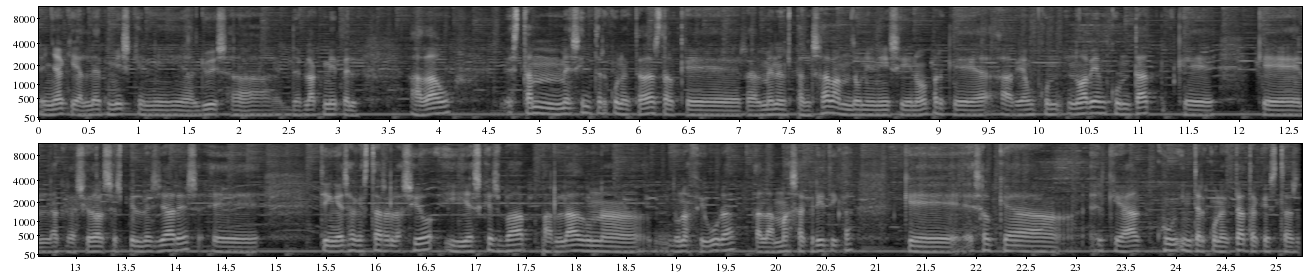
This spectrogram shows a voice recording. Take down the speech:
l'Iñaki, el Lev Miskin i el Lluís a, de Black Meeple a Dau, estan més interconnectades del que realment ens pensàvem d'un inici, no? perquè havíem, no havíem comptat que, que la creació dels Spiel des eh, tingués aquesta relació i és que es va parlar d'una figura, de la massa crítica, que és el que ha, el que ha interconnectat aquestes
